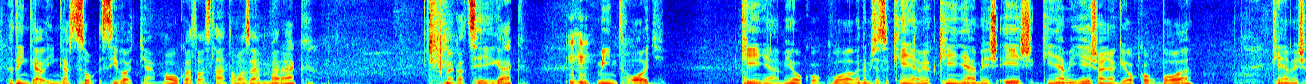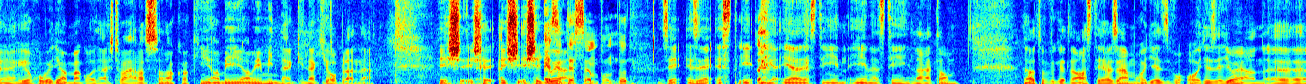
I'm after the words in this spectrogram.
Tehát inkább, inkább szivatják magukat, azt látom az emberek, meg a cégek, Uh-huh. mint hogy kényelmi okokból, vagy nem is az a kényelmi, kényelmi és, és, kényelmi és anyagi okokból, kényelmi és anyagi okokból egy olyan megoldást válaszolnak, aki, ami, ami mindenkinek jobb lenne. És, és, és, és egy Ez olyan... a te szempontod. Ez, ez, ezt, én, igen, én, ezt én, én ezt így látom. De attól függetlenül azt érzem, hogy ez, hogy ez egy olyan... Ö,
